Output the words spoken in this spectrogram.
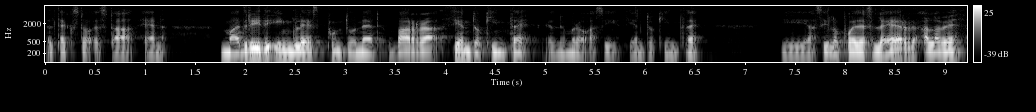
el texto está en madridingles.net barra 115, el número así, 115 y así lo puedes leer a la vez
